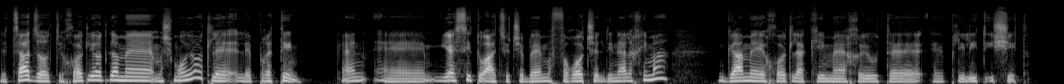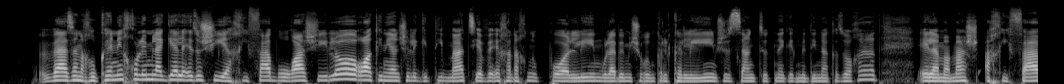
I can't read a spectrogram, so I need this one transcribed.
לצד זאת יכולות להיות גם uh, משמעויות לפרטים, כן? Uh, יש סיטואציות שבהן הפרות של דיני הלחימה גם uh, יכולות להקים אחריות פלילית אישית. ואז אנחנו כן יכולים להגיע לאיזושהי אכיפה ברורה שהיא לא רק עניין של לגיטימציה ואיך אנחנו פועלים, אולי במישורים כלכליים של סנקציות נגד מדינה כזו או אחרת, אלא ממש אכיפה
